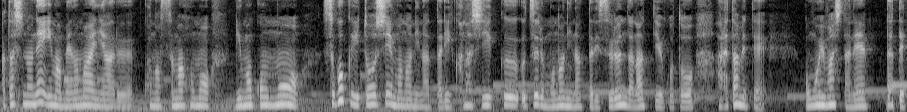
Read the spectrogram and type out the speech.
私のね今目の前にあるこのスマホもリモコンもすごく愛おしいものになったり悲しく映るものになったりするんだなっていうことを改めて思いましたね。だって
